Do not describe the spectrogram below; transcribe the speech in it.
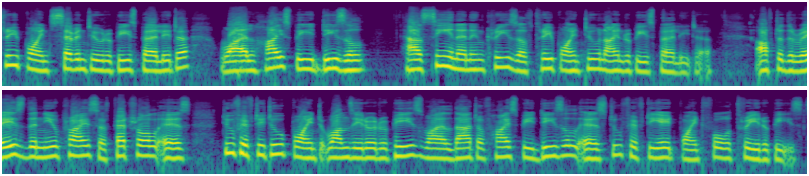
3.72 rupees per litre, while high-speed diesel has seen an increase of 3.29 rupees per litre. After the raise, the new price of petrol is 252.10 rupees, while that of high-speed diesel is 258.43 rupees.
